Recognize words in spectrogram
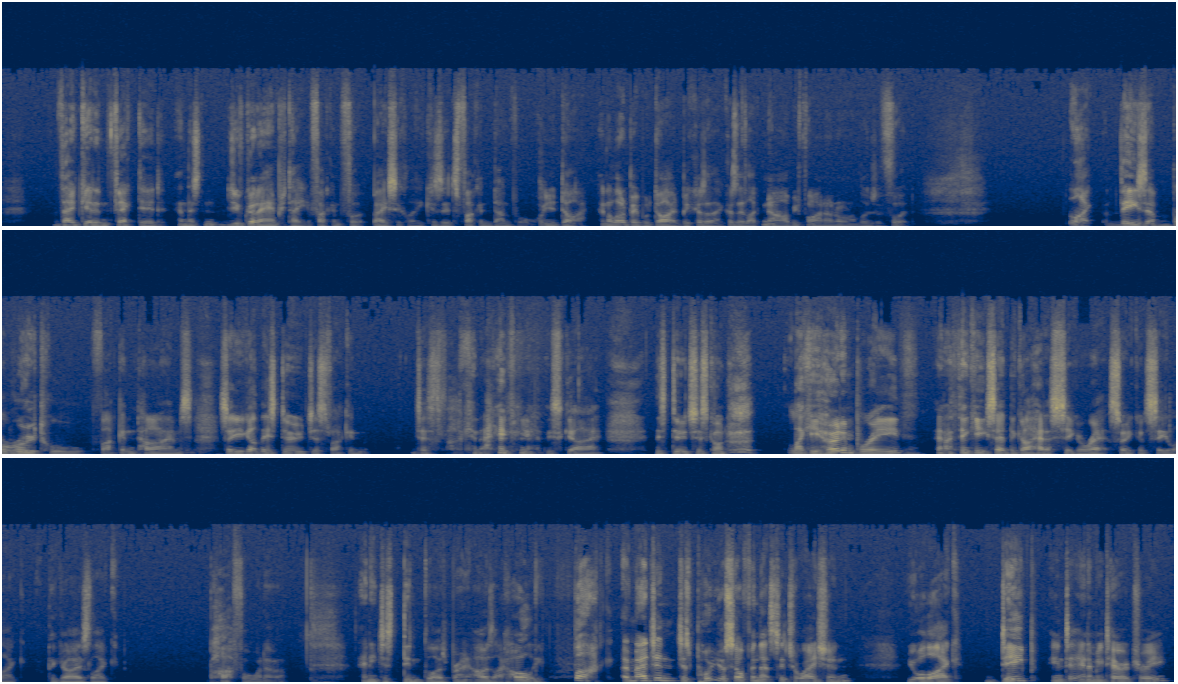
they'd get infected, and there's you've got to amputate your fucking foot basically because it's fucking done for, or you die. And a lot of people died because of that because they're like, no, I'll be fine. I don't want to lose a foot. Like these are brutal fucking times. So you got this dude just fucking, just fucking aiming at this guy. This dude's just gone, like he heard him breathe, and I think he said the guy had a cigarette, so he could see like the guy's like puff or whatever, and he just didn't blow his brain. I was like, holy fuck! Imagine just put yourself in that situation. You're like deep into enemy territory.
